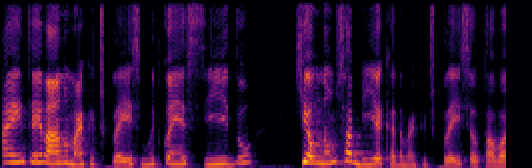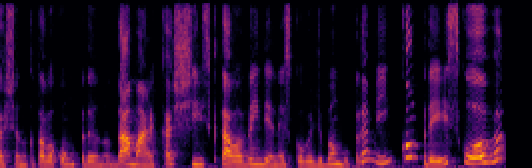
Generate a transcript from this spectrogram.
Aí entrei lá no marketplace, muito conhecido que eu não sabia que era marketplace, eu tava achando que eu tava comprando da marca X que tava vendendo a escova de bambu para mim. Comprei a escova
